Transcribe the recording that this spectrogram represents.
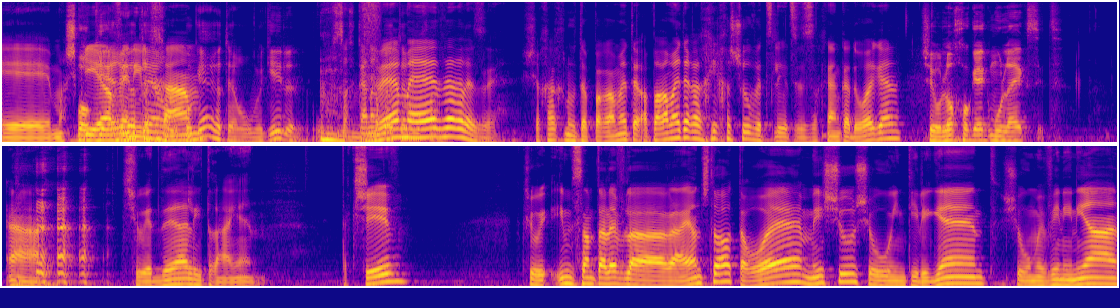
אה, משקיע בוגר יותר, ונלחם. הוא בוגר יותר, הוא בגיל, הוא שחקן הרבה יותר. ומעבר לזה, שכחנו את הפרמטר, הפרמטר הכי חשוב אצלי אצל שחקן כדורגל, שהוא לא חוגג מול האקסיט. אה, שהוא יודע להתראיין. תקשיב, כשהוא, אם שמת לב לרעיון שלו, אתה רואה מישהו שהוא אינטליגנט, שהוא מבין עניין,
